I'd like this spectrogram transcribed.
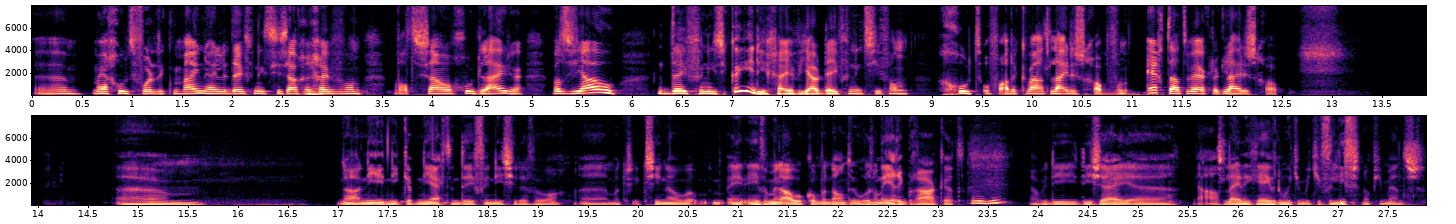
Ehm, maar ja, goed, voordat ik mijn hele definitie zou gaan Ja. geven van wat nou een goed leider, wat is jouw definitie? Kun je die geven, jouw definitie van goed of adequaat leiderschap, van echt daadwerkelijk leiderschap? Ehm, nou, niet, niet, ik heb niet echt een definitie daarvoor. Eh, maar ik, ik zie nou, een, een van mijn oude commandanten, Oerzan Erik Brakert, Mhm. die, die zei, eh, ja, als leidinggevende moet je een beetje verliefd zijn op je mens.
